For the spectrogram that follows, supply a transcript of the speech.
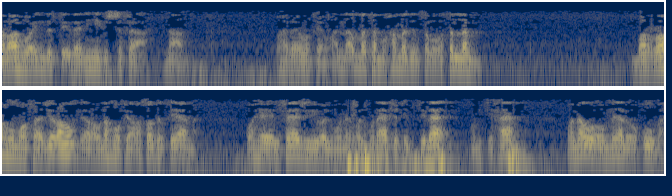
يراه عند استئذانه في الشفاعة. نعم. وهذا يوم القيامة. وان أمة محمد صلى الله عليه وسلم برهم وفاجرهم يرونه في عرصات القيامة وهي الفاجر والمنافق ابتلاء وامتحان ونوع من العقوبة.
